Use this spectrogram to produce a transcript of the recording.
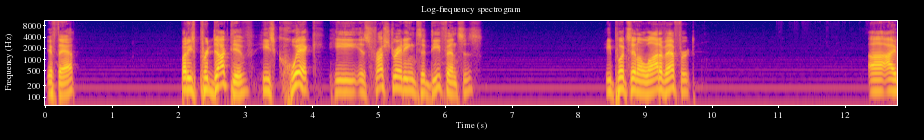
if that. But he's productive. He's quick. He is frustrating to defenses. He puts in a lot of effort. Uh, I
